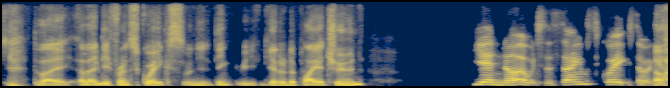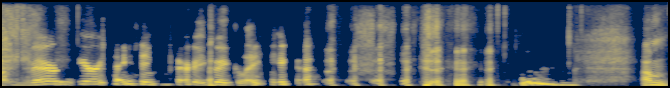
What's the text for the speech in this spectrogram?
Do they are they different squeaks when you think you can get her to play a tune? Yeah, no, it's the same squeak, so it gets Oh. very irritating very quickly. um,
